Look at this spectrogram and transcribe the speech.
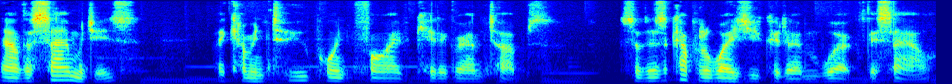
Now the sandwiches, they come in 2.5 kilogram tubs. So there's a couple of ways you could um, work this out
